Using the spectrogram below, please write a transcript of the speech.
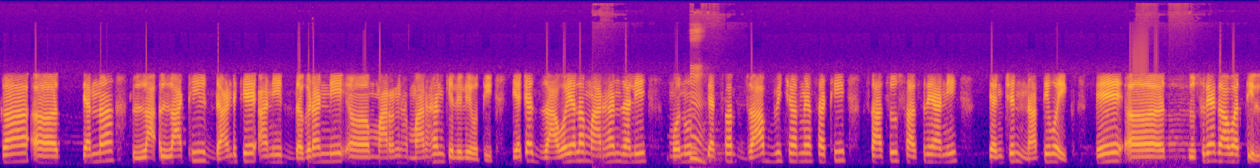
का अं, त्यांना ला, लाठी दांडके आणि दगडांनी अं, मारहाण केलेली होती. याच्या जावयाला मारहाण झाली म्हणून. त्याचा जाब विचारण्यासाठी सासू सासरे आणि त्यांचे नातेवाईक हे दुसऱ्या गावातील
